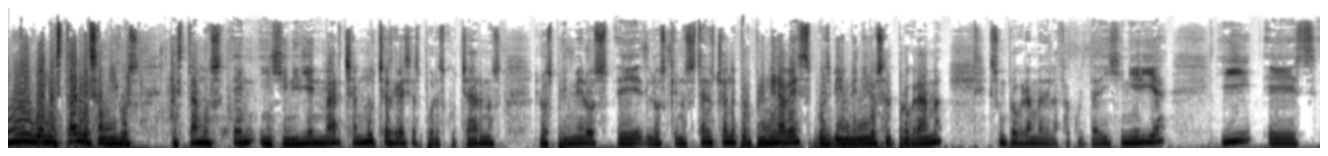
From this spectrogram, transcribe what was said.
Muy buenas tardes amigos, estamos en Ingeniería en Marcha, muchas gracias por escucharnos, los primeros, eh, los que nos están escuchando por primera vez, pues bienvenidos al programa, es un programa de la Facultad de Ingeniería y es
